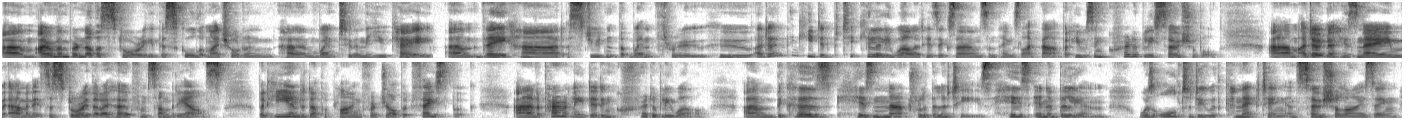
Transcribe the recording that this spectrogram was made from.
Um, I remember another story, the school that my children um, went to in the UK, um, they had a student that went through who, I don't think he did particularly well at his exams and things like that, but he was incredibly sociable. Um, I don't know his name, um, and it's a story that I heard from somebody else, but he ended up applying for a job at Facebook and apparently did incredibly well um, because his natural abilities, his inner billion, was all to do with connecting and socializing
